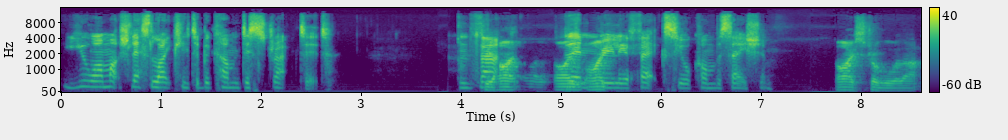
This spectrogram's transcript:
you are much less likely to become distracted, and that See, I, I, then I, really affects your conversation. I struggle with that.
